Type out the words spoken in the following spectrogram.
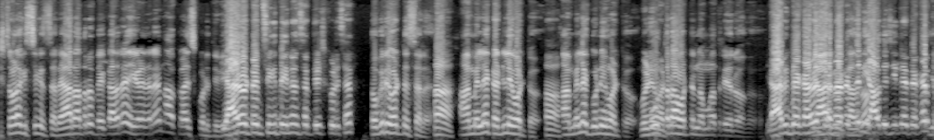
ಇಷ್ಟೊಳಗೆ ಸಿಗುತ್ತೆ ಸರ್. ಯಾರಾದ್ರೂ ಬೇಕಾದ್ರೆ ಹೇಳಿದ್ರೆ ನಾವು ಕಳಿಸ್ಕೊಡ್ತೀವಿ. ಯಾವ ಟೈಪ್ ಸಿಗುತ್ತೆ? ಇನ್ನೊಂದ್ಸರಿ ತಿಳಿಸ್ಕೊಡಿ ಸರ್. ತೊಗರಿ ಹೊಟ್ಟು ಸರ್. ಆಮೇಲೆ ಕಡ್ಲಿ ಹೊಟ್ಟು. ಆಮೇಲೆ ಗುಣಿ ಹೊಟ್ಟು. ಹೊಟ್ಟು. ನಮ್ಮ ಹತ್ರ ಇರೋದು. ಯಾರಿಗೆ ಬೇಕಾದ್ರೆ ಯಾರ್ ಕರ್ನಾಟಕದಲ್ಲಿ ಬೇಕಾದ್ರೂ ಯಾವ್ದೇ ಜಿಲ್ಲೆ ಬೇಕಾದ್ರೆ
